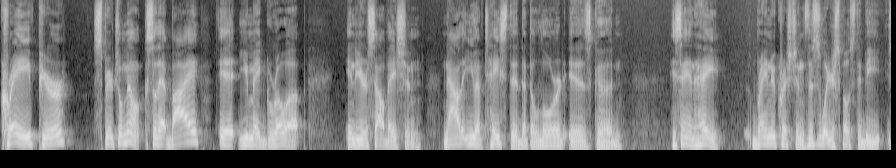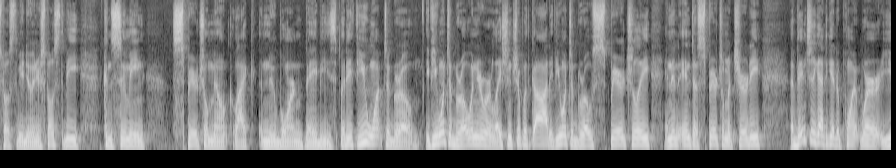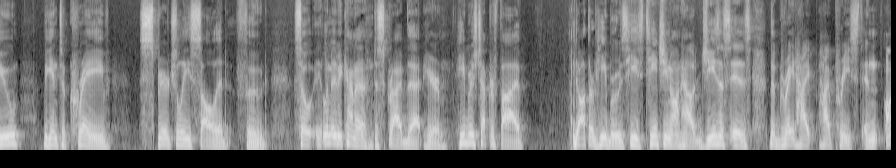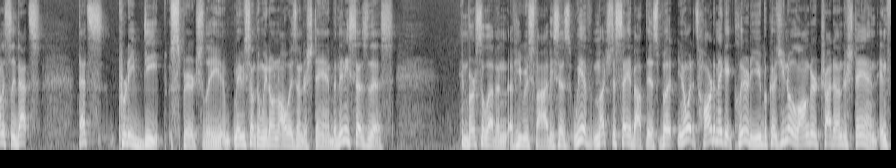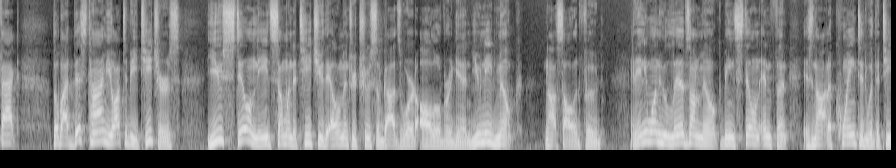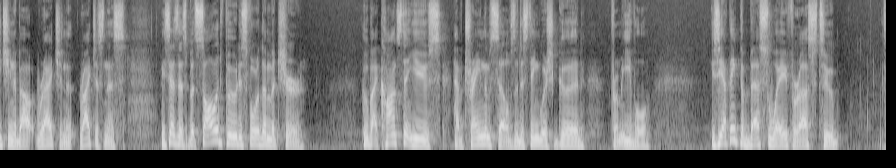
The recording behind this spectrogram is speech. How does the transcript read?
crave pure spiritual milk, so that by it you may grow up into your salvation, now that you have tasted that the Lord is good. He's saying, hey, brand new Christians, this is what you're supposed to be supposed to be doing. You're supposed to be consuming spiritual milk like newborn babies. But if you want to grow, if you want to grow in your relationship with God, if you want to grow spiritually and into spiritual maturity, eventually you got to get to a point where you begin to crave spiritually solid food. So let me kind of describe that here. Hebrews chapter 5 the author of Hebrews, he's teaching on how Jesus is the great high, high priest. And honestly, that's that's pretty deep spiritually, maybe something we don't always understand. But then he says this in verse 11 of Hebrews 5. He says, We have much to say about this, but you know what? It's hard to make it clear to you because you no longer try to understand. In fact, though by this time you ought to be teachers, you still need someone to teach you the elementary truths of God's word all over again. You need milk, not solid food. And anyone who lives on milk, being still an infant, is not acquainted with the teaching about righteousness he says this, but solid food is for the mature, who by constant use have trained themselves to distinguish good from evil. You see, I think the best way for us to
